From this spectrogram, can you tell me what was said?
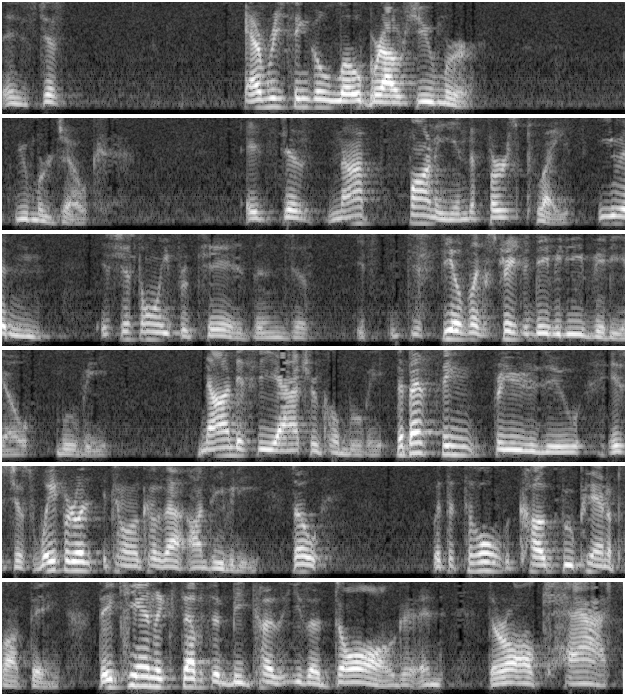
It's just every single lowbrow humor humor joke. It's just not funny in the first place. Even it's just only for kids and just it just feels like a straight to DVD video movie. Not a theatrical movie. The best thing for you to do is just wait for it until it comes out on DVD. So, with the whole Kung Fu Panda plot thing, they can't accept it because he's a dog and they're all cats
